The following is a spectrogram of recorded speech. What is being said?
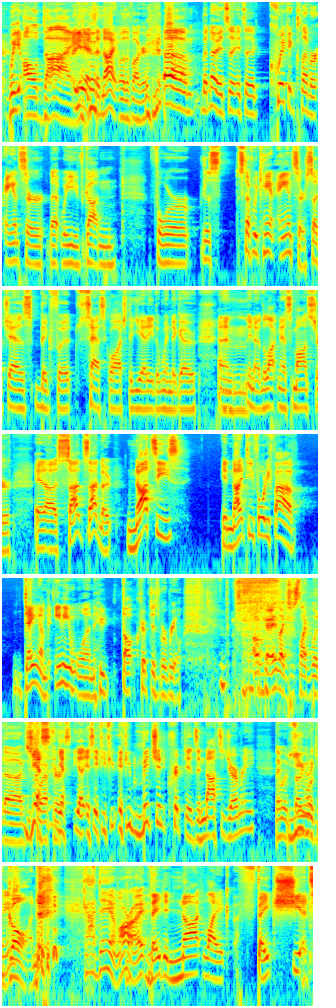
We all die. yeah, tonight, motherfucker. Um, but no, it's a it's a quick and clever answer that we've gotten for just stuff we can't answer, such as Bigfoot, Sasquatch, the Yeti, the Wendigo, and you know the Loch Ness monster. And uh, side side note, Nazis in 1945 damned anyone who thought cryptids were real. Okay, like just like would uh just go Yes, after yes, yeah. If you if you, if you mentioned cryptids in Nazi Germany, They would you you in a were gone. God damn! All right. they did not like fake shit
